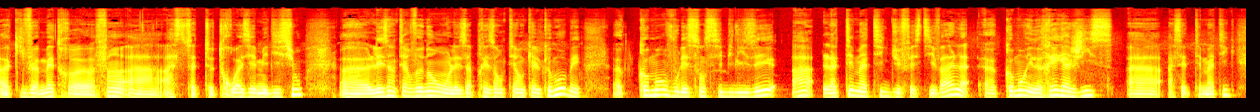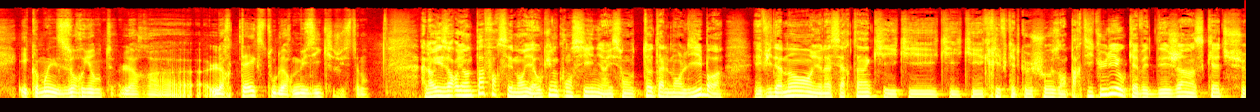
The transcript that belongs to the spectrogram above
euh, qui va mettre euh, fin à, à, cette troisième édition. Euh, les intervenants, on les a présentés en quelques mots, mais euh, comment vous les sensibilisez à la thématique du festival Comment ils réagissent à, à, cette thématique et comment ils orientent leur, leur texte ou leur musique, justement? Alors, ils orientent pas forcément, il n'y a aucune consigne, hein. ils sont totalement libres. Évidemment, il y en a certains qui, qui, qui, qui écrivent quelque chose en particulier ou qui avaient déjà un sketch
